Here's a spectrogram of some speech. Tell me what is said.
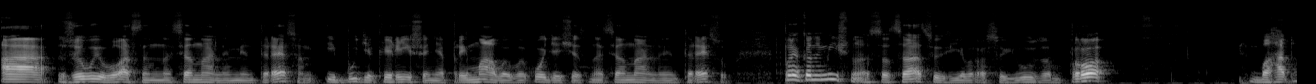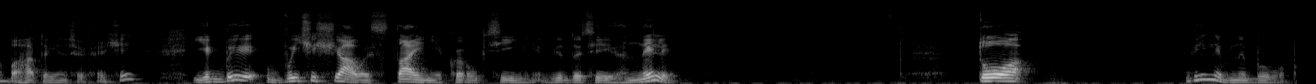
а жили власним національним інтересом і будь-яке рішення приймали, виходячи з національного інтересу, про економічну асоціацію з Євросоюзом, про багато-багато інших речей, якби вичищали стайні корупційні від цієї гнилі, то війни б не було б.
